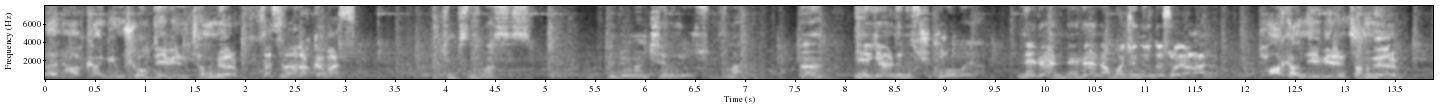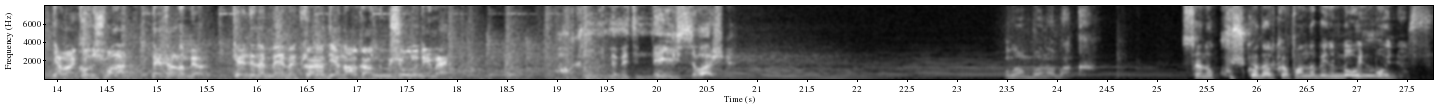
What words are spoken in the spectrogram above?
Ben Hakan Gümüşoğlu diye birini tanımıyorum. Ses lan akabas. Kimsiniz lan siz? Ne dümen çeviriyorsunuz lan? Ha? Niye geldiniz Çukurova'ya? Neden, neden? Amacınız ne? Söyle lan! Hakan diye birini tanımıyorum. Yalan konuşma lan. Ne tanımıyorum? Kendine Mehmet Kara diyen Hakan Gümüşoğlu değil mi? Hakan'la Mehmet'in ne ilgisi var? Ulan bana bak. Sen o kuş kadar kafanla benimle oyun mu oynuyorsun?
